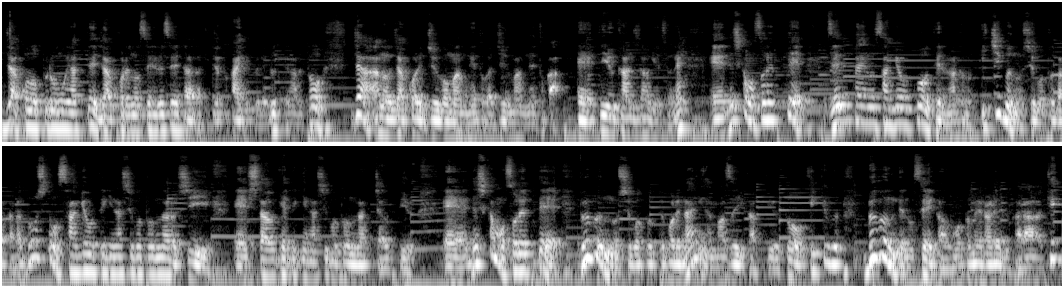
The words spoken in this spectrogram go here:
じゃあこのプロモやって、じゃあこれのセールスレーターだけちょっと書いてくれるってなると、じゃああの、じゃあこれ15万ねとか10万ねとか、えー、っていう感じなわけですよね。えー、で、しかもそれって全体の作業工程の中の一部の仕事だから、どうしても作業的な仕事になるし、えー、下請け的な仕事になっちゃうっていう。えー、で、しかもそれって、部分の仕事ってこれ何がまずいかっていうと、結局、部分での成果を求められるから、結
